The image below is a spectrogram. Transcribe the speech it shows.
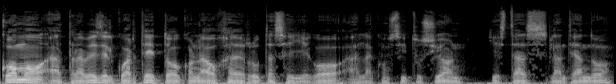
cómo a través del cuarteto con la hoja de ruta se llegó a la Constitución y estás planteando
